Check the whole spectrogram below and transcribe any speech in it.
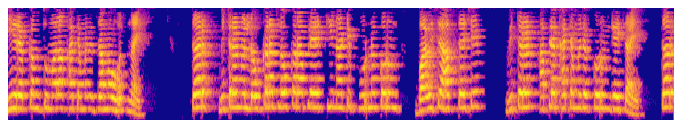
ही रक्कम तुम्हाला खात्यामध्ये जमा होत नाही. तर मित्रांनो लवकरात लवकर आपल्या या तीन अटी पूर्ण करून बावीसव्या हप्त्याचे वितरण आपल्या खात्यामध्ये करून घ्यायचं आहे. तर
